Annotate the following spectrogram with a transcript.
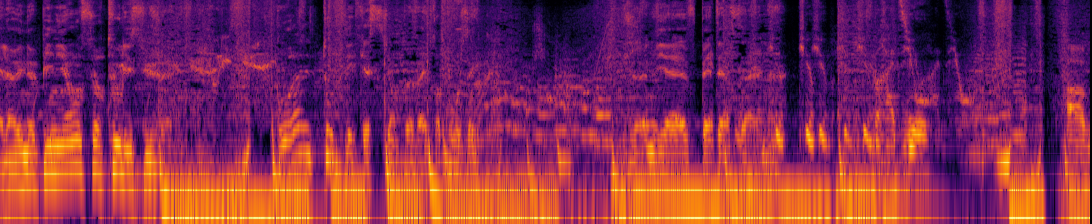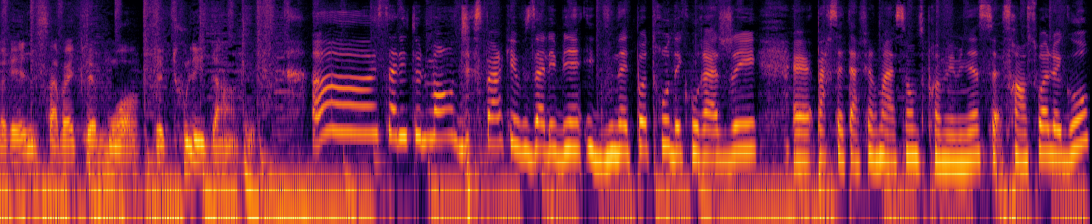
Elle a une opinion sur tous les sujets. Pour elle, toutes les questions peuvent être posées. Geneviève Peterson. Cube, Cube- Cube Radio. avril, ça va être le mois de tous les dangers. Oh, salut tout le monde. J'espère que vous allez bien et que vous n'êtes pas trop découragés euh, par cette affirmation du premier ministre François Legault.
